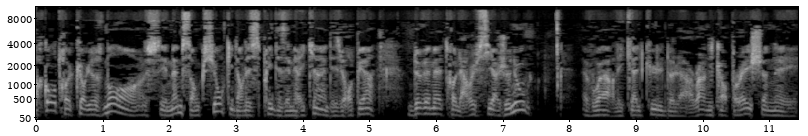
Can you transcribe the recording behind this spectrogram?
Par contre, curieusement, ces mêmes sanctions qui, dans l'esprit des Américains et des Européens, devaient mettre la Russie à genoux, voir les calculs de la Rand Corporation et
